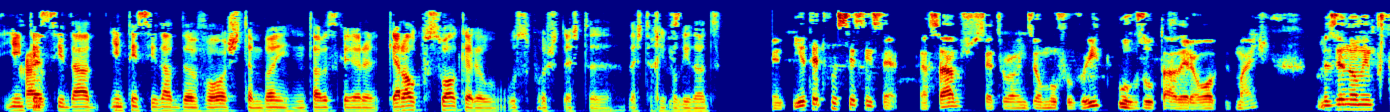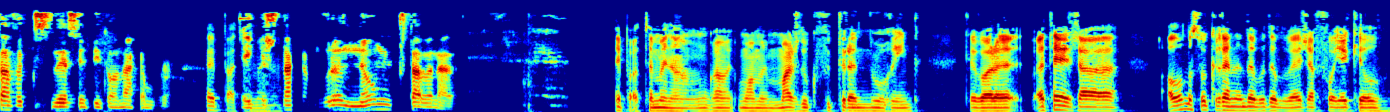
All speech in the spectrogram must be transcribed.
e, a intensidade, e a intensidade da voz também, notava-se que era, que era algo pessoal, que era o, o suposto desta, desta rivalidade. E até te vou ser sincero, já sabes, Seth Rollins é o meu favorito, o resultado era óbvio demais, mas eu não me importava que se desse título ao Nakamura. Epá, e este Nakamura não me importava nada. Epá, também não, um, um homem mais do que veterano no ringue, que agora até já ao longo da sua carreira na WWE já foi aquele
